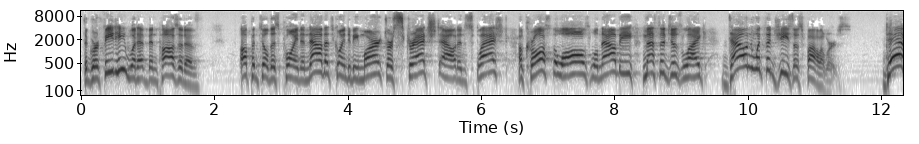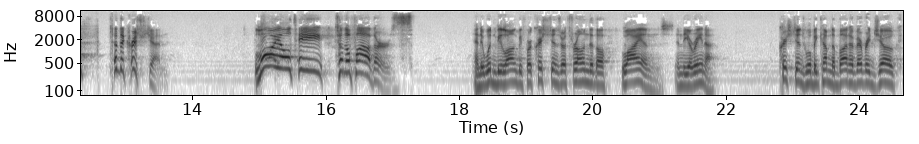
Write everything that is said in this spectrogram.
The graffiti would have been positive up until this point, and now that's going to be marked or scratched out and splashed across the walls will now be messages like, down with the Jesus followers, death to the Christian, loyalty to the fathers. And it wouldn't be long before Christians are thrown to the lions in the arena. Christians will become the butt of every joke,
